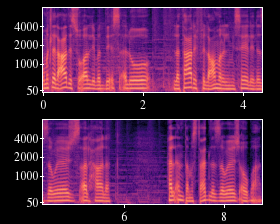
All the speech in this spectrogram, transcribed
ومثل العادة السؤال اللي بدي أسأله لتعرف العمر المثالي للزواج اسأل حالك هل أنت مستعد للزواج أو بعد؟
